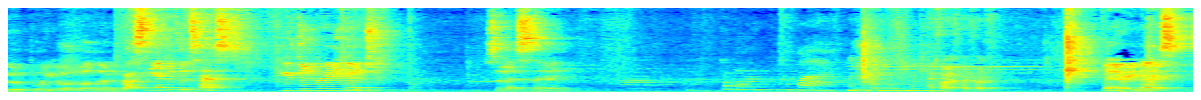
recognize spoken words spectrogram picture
Good boy, Gold, well done. That's the end of the test. You've done really good. So let's say goodbye. Goodbye. High five, high five. Very nice.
